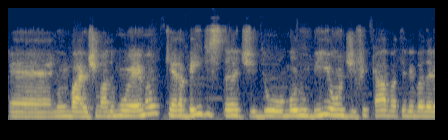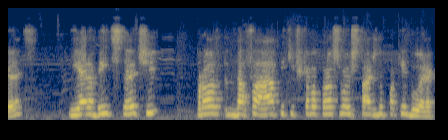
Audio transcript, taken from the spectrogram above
é, num bairro chamado Moema, que era bem distante do Morumbi, onde ficava a TV Bandeirantes, e era bem distante pro, da FAAP, que ficava próximo ao estádio do Pacaembu. Era,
